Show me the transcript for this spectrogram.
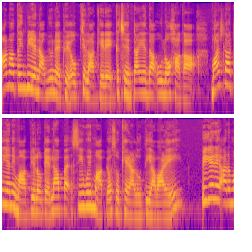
အာနာသိမ့်ပြီးတဲ့နောက်မြို့နယ်ထွေအုပ်ဖြစ်လာခဲ့တဲ့ကချင်တိုင်းရင်းသားဦးလောဟာကမတ်လ၁ရက်နေ့မှာပြုလုပ်တဲ့လာပတ်အစည်းအဝေးမှာပြောဆိုခဲ့တာလို့သိရပါဗျ။ ပြီးခဲ့တဲ့အာဓမ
